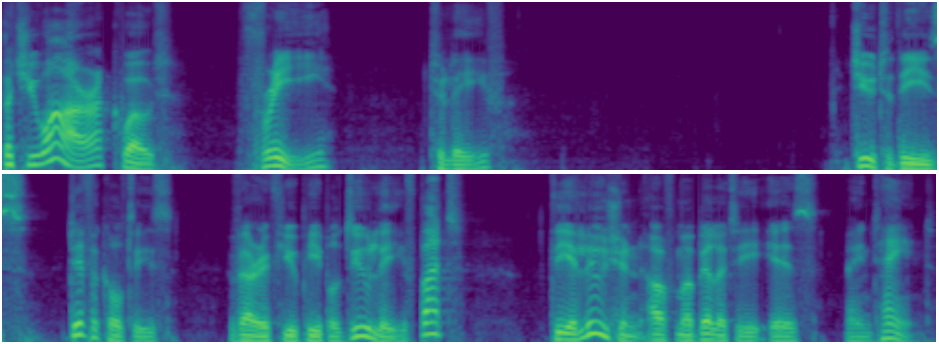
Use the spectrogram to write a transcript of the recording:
but you are, quote, free to leave. Due to these difficulties, very few people do leave, but the illusion of mobility is maintained.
